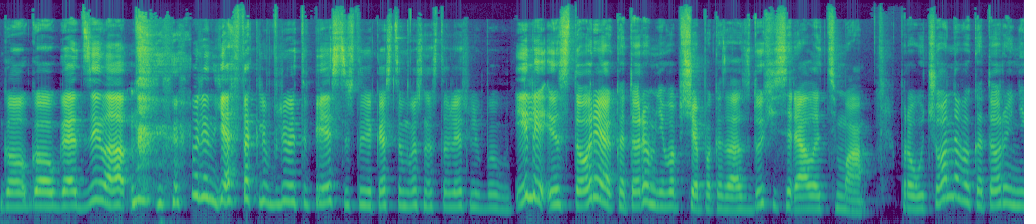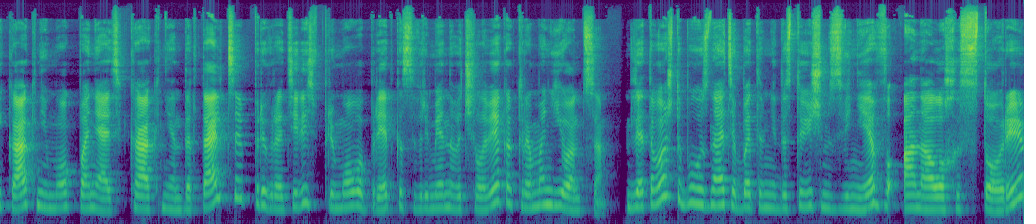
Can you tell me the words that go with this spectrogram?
Go, go, Годзилла! Блин, я так люблю эту песню, что мне кажется, можно оставлять в любой. Или история, которая мне вообще показалась в духе сериала «Тьма» про ученого, который никак не мог понять, как неандертальцы превратились в прямого предка современного человека кроманьонца. Для того, чтобы узнать об этом недостающем звене в аналах истории,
